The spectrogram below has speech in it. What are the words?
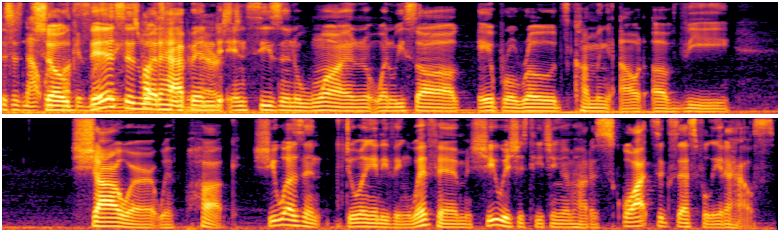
this is not. So is this living. is what Puck's of happened in season one when we saw April Rhodes coming out of the shower with Puck. She wasn't doing anything with him. She was just teaching him how to squat successfully in a house.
